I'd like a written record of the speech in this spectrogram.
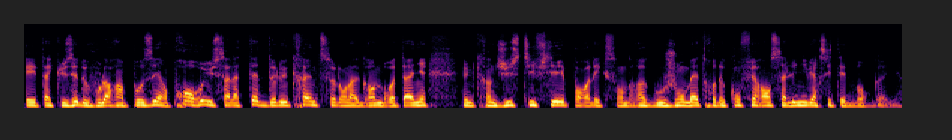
et est accusée de vouloir imposer un pro-russe à la tête de l'Ukraine selon la Grande-Bretagne. Une crainte justifiée pour Alexandra Goujon, maître de conférence à l'Université de Bourgogne.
